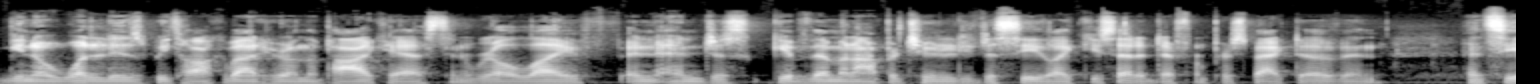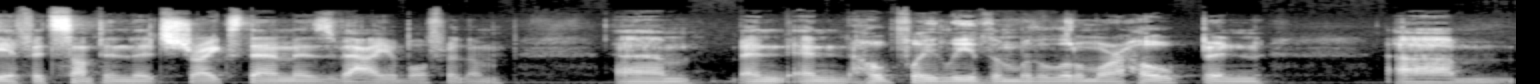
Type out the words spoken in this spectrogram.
you know what it is we talk about here on the podcast in real life and and just give them an opportunity to see like you said a different perspective and and see if it's something that strikes them as valuable for them. Um, and and hopefully leave them with a little more hope and um,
